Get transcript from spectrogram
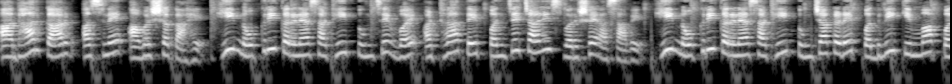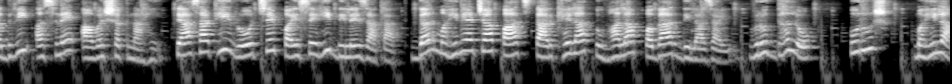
आधार कार्ड असणे आवश्यक आहे. ही नोकरी करण्यासाठी तुमचे वय अठरा ते पंचेचाळीस वर्षे असावे. ही नोकरी करण्यासाठी तुमच्याकडे पदवी किंवा पदवी असणे आवश्यक नाही. त्यासाठी रोजचे पैसेही दिले जातात. दर महिन्याच्या पाच तारखेला तुम्हाला पगार दिला जाईल. वृद्ध लोक पुरुष महिला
